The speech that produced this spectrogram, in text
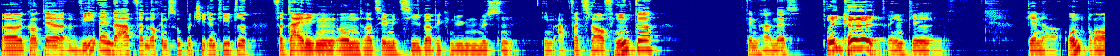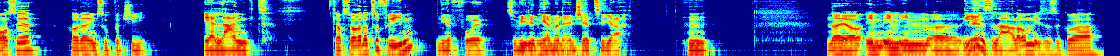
äh, konnte er weder in der Abfahrt noch im Super-G den Titel verteidigen und hat sich mit Silber begnügen müssen. Im Abfahrtslauf hinter dem Hannes Trinkel! Trinkel. Genau. Und Bronze hat er im Super-G erlangt. Glaubst du, war er da zufrieden? Ja, voll. So wie ich den Hermann einschätze, ja. Naja, im, im, im äh, Riesenslalom ist er sogar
